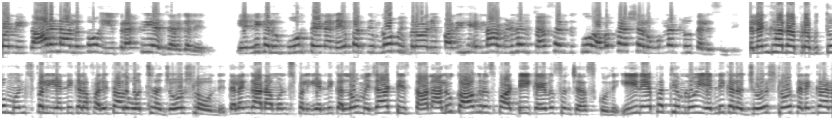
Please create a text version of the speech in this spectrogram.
కొన్ని కారణాలతో ఈ ప్రక్రియ జరగలేదు. ఎన్నికలు పూర్తయిన నేపథ్యంలో ఫిబ్రవరి పదిహేనున విడుదల చేసేందుకు అవకాశాలు ఉన్నట్లు తెలిసింది. తెలంగాణ ప్రభుత్వం మున్సిపల్ ఎన్నికల ఫలితాలు వచ్చిన జోష్లో ఉంది. తెలంగాణ మున్సిపల్ ఎన్నికల్లో మెజార్టీ స్థానాలు కాంగ్రెస్ పార్టీ కైవసం చేసుకుంది. ఈ నేపథ్యంలో ఎన్నికల జోష్లో తెలంగాణ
